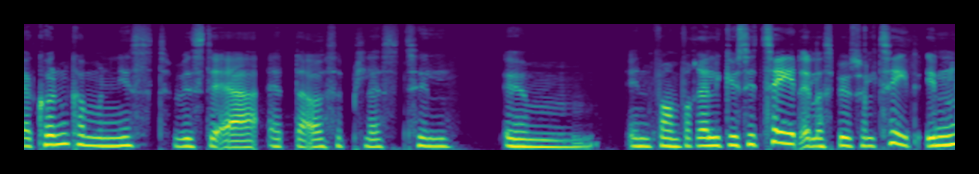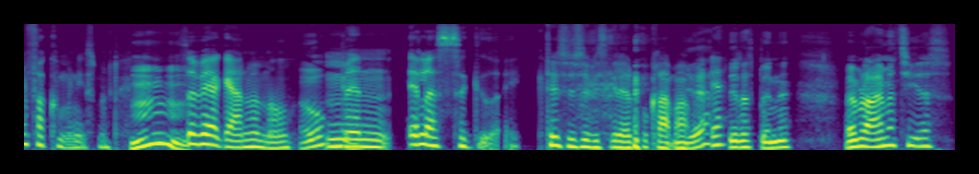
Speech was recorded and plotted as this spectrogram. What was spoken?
jeg er kun kommunist, hvis det er, at der også er plads til øhm, en form for religiøsitet eller spiritualitet inden for kommunismen. Mm. Så vil jeg gerne være med. Okay. Men ellers så gider jeg ikke. Det synes jeg, vi skal lave et program om. Ja, Ja. det er da spændende. Hvad med dig, Mathias?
